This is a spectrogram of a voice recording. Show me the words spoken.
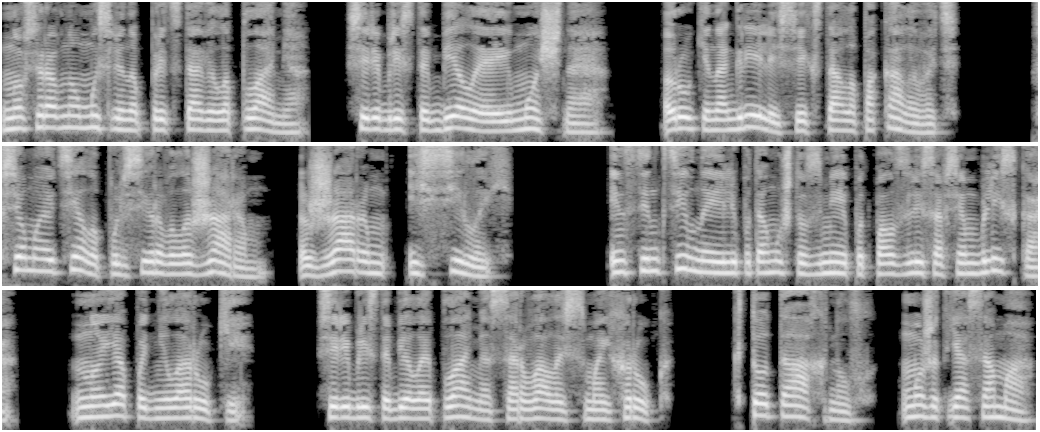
Но все равно мысленно представила пламя, серебристо-белое и мощное. Руки нагрелись, их стало покалывать. Все мое тело пульсировало жаром, жаром и силой. Инстинктивно или потому, что змеи подползли совсем близко, но я подняла руки. Серебристо-белое пламя сорвалось с моих рук. Кто-то ахнул, может, я сама.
